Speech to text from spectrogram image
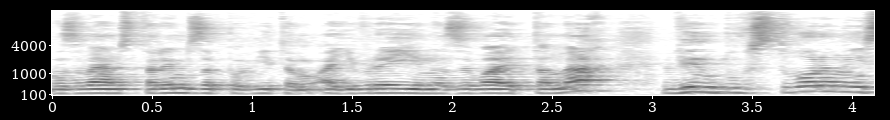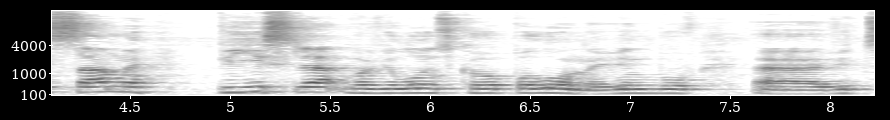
називаємо старим заповітом, а євреї називають Танах, він був створений саме після Вавилонського полону. Він був від,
